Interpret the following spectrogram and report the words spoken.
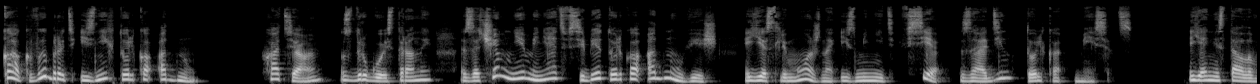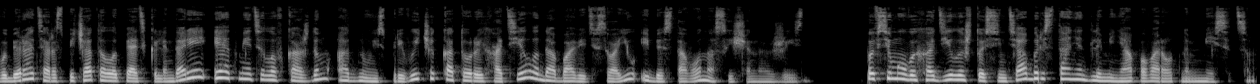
Как выбрать из них только одну? Хотя, с другой стороны, зачем мне менять в себе только одну вещь, если можно изменить все за один только месяц? Я не стала выбирать, а распечатала пять календарей и отметила в каждом одну из привычек, которые хотела добавить в свою и без того насыщенную жизнь. По всему выходило, что сентябрь станет для меня поворотным месяцем.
